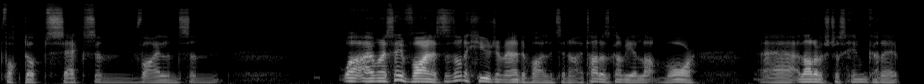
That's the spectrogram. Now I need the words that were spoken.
fucked up sex and violence and well, when I say violence, there's not a huge amount of violence in it. I thought it was going to be a lot more. Uh, a lot of it's just him kind of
